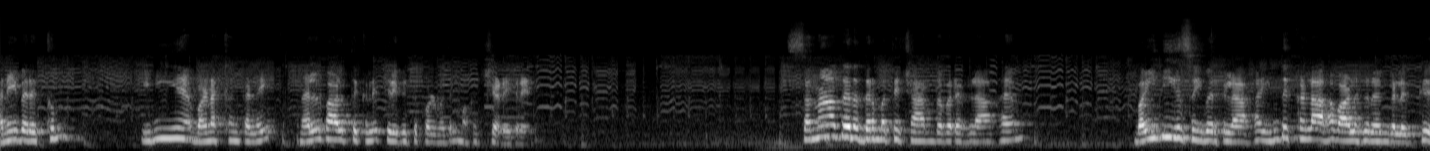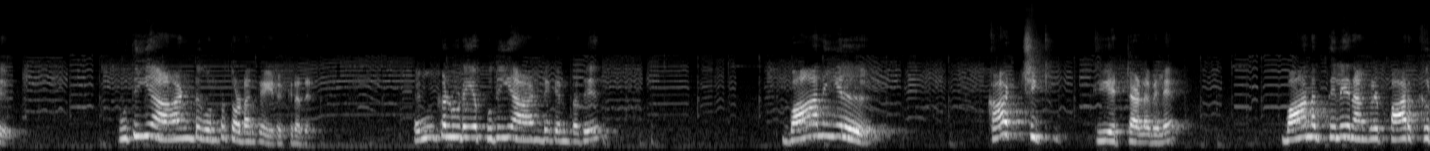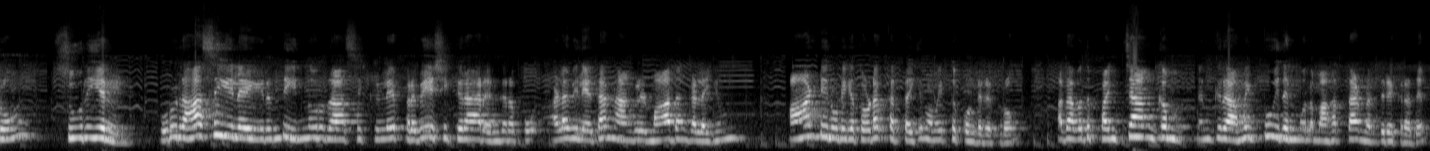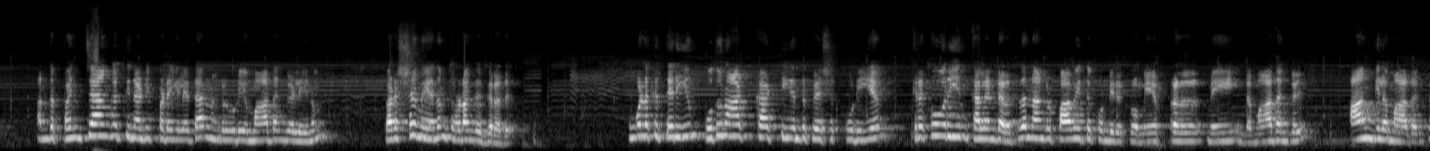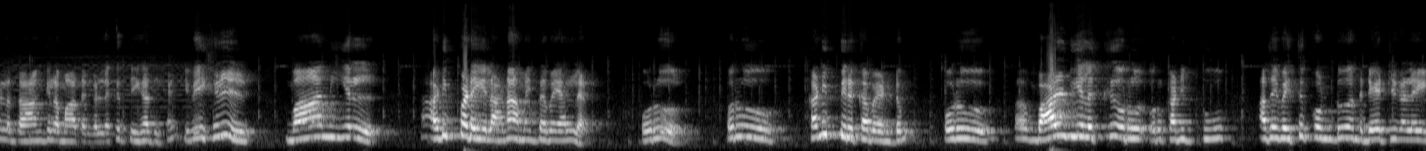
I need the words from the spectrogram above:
அனைவருக்கும் இனிய வணக்கங்களை நல்வாழ்த்துக்களை தெரிவித்துக் கொள்வதில் மகிழ்ச்சி அடைகிறேன். சனாதன தர்மத்தை சார்ந்தவர்களாக வைதிக செய்வர்களாக இந்துக்களாக வாழுகிறவங்களுக்கு புதிய ஆண்டு ஒன்று தொடங்க இருக்கிறது. எங்களுடைய புதிய ஆண்டு என்பது வானியல் காட்சிக்கு ஏற்ற அளவிலே வானத்திலே நாங்கள் பார்க்கிறோம் சூரியன் ஒரு ராசியிலே இருந்து இன்னொரு ராசிக்குள்ளே பிரவேசிக்கிறார் என்கிற போ அளவிலே தான் நாங்கள் மாதங்களையும் ஆண்டினுடைய தொடக்கத்தையும் அமைத்து கொண்டிருக்கிறோம். அதாவது பஞ்சாங்கம் என்கிற அமைப்பு இதன் மூலமாகத்தான் வந்திருக்கிறது. அந்த பஞ்சாங்கத்தின் அடிப்படையிலே தான் எங்களுடைய மாதங்களினும் வருஷமேதம் தொடங்குகிறது. உங்களுக்கு தெரியும் பொது நாட்காட்டி என்று பேசக்கூடிய கிரகோரியன் கலண்டர் அதை நாங்கள் பாவித்துக் கொண்டிருக்கிறோம். ஏப்ரல் மே இந்த மாதங்கள். ஆங்கில மாதங்கள் அந்த ஆங்கில மாதங்களுக்கு திகதிகள். இவைகள் வானியல் அடிப்படையிலான அமைந்தவை அல்ல. ஒரு ஒரு கணிப்பு இருக்க வேண்டும். ஒரு வாழ்வியலுக்கு ஒரு ஒரு கணிப்பு. அதை வைத்துக்கொண்டு அந்த டேட்டுகளை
